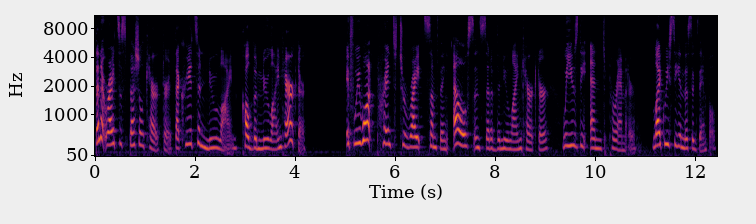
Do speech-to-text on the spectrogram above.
then it writes a special character that creates a new line called the new line character. If we want print to write something else instead of the new line character, we use the end parameter, like we see in this example.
